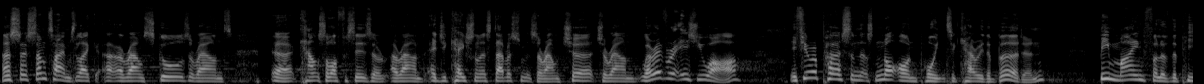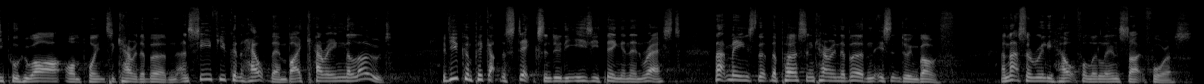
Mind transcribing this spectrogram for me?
And so sometimes, like uh, around schools, around uh, council offices, around educational establishments, around church, around wherever it is you are, if you're a person that's not on point to carry the burden, be mindful of the people who are on point to carry the burden and see if you can help them by carrying the load. If you can pick up the sticks and do the easy thing and then rest, that means that the person carrying the burden isn't doing both. And that's a really helpful little insight for us.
